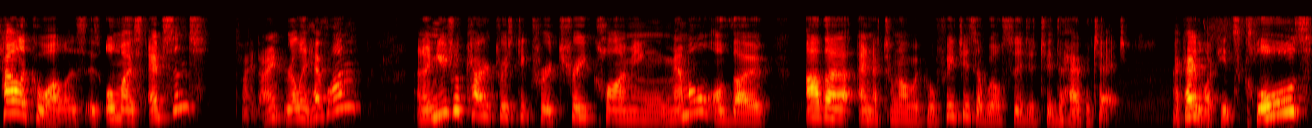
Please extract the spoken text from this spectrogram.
Tailor koalas is almost absent. They don't really have one. An unusual characteristic for a tree climbing mammal, although other anatomical features are well suited to the habitat. Okay, like its claws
